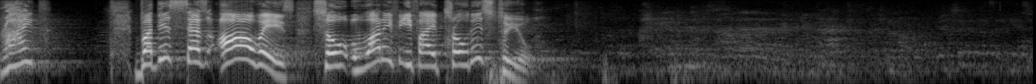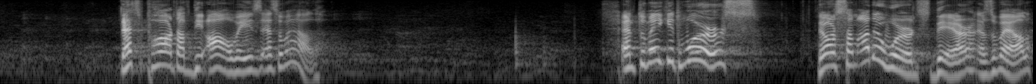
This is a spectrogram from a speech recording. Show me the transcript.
Right? But this says always. So what if if I throw this to you? That's part of the always as well. And to make it worse, there are some other words there as well.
